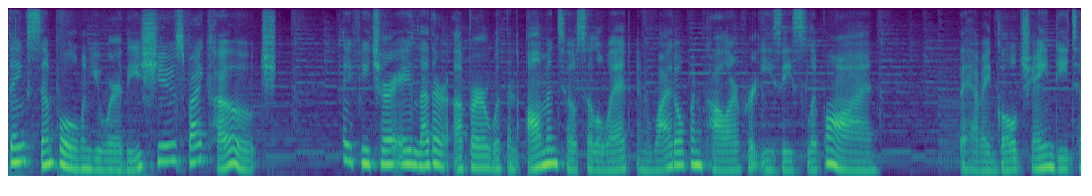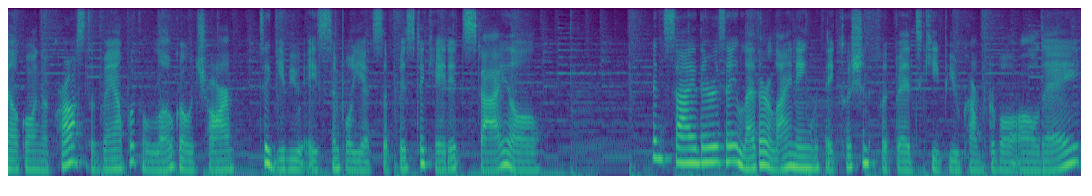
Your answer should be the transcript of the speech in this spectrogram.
things simple when you wear these shoes by Coach. They feature a leather upper with an almond toe silhouette and wide open collar for easy slip on. They have a gold chain detail going across the vamp with a logo charm to give you a simple yet sophisticated style. Inside, there is a leather lining with a cushioned footbed to keep you comfortable all day.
